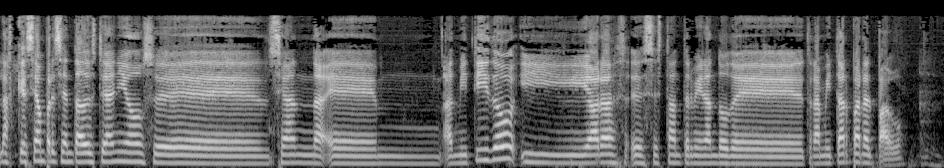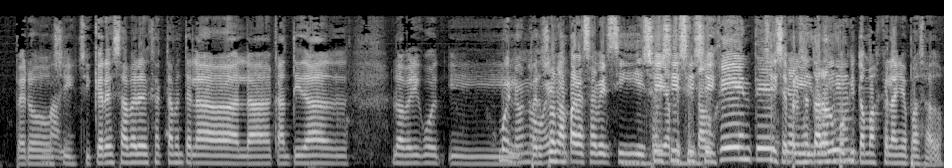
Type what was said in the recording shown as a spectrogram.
las que se han presentado este año se, se han eh, admitido y ahora eh, se están terminando de tramitar para el pago. Pero Vale. sí, si quieres saber exactamente la, la cantidad, lo averiguo y... Bueno, no, pero era para saber si se sí, había sí, presentado sí. gente, Sí, si se presentaron un poquito más que el año pasado,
